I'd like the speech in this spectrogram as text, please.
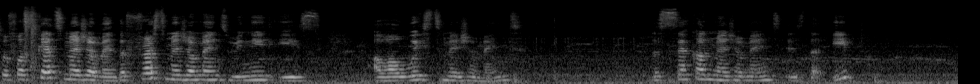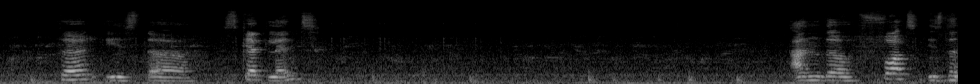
so for skirt measurement the first measurement we need is our waist measurement. The second measurement is the hip. Third is the skirt length. And the fourth is the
